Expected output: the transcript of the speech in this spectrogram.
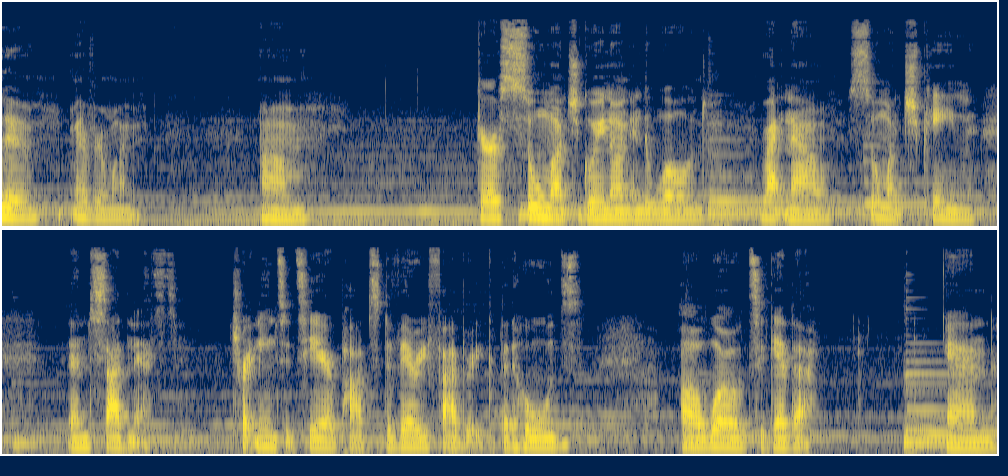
Hello, everyone. Um, there's so much going on in the world right now, so much pain and sadness threatening to tear apart the very fabric that holds our world together. And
